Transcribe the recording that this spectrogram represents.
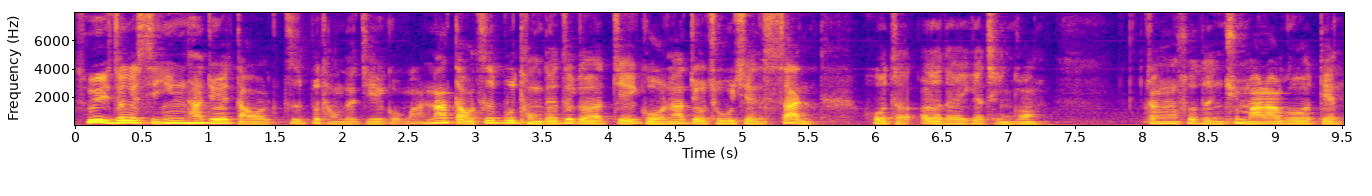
所以这个行因它就会导致不同的结果嘛，那导致不同的这个结果，那就出现善或者恶的一个情况。刚刚说的，你去麻辣锅店，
